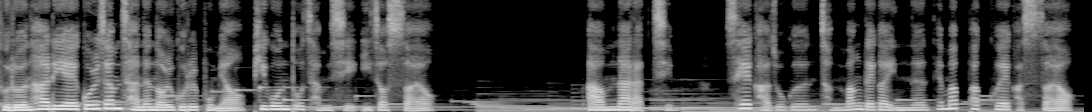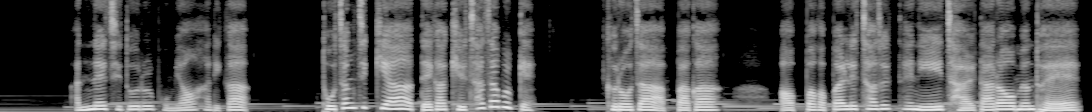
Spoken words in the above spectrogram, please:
둘은 하리의 꿀잠 자는 얼굴을 보며 피곤도 잠시 잊었어요. 다음날 아침, 세 가족은 전망대가 있는 테마파크에 갔어요. 안내 지도를 보며 하리가 도장 찍기야 내가 길 찾아볼게. 그러자 아빠가 아빠가 빨리 찾을 테니 잘 따라오면 돼.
